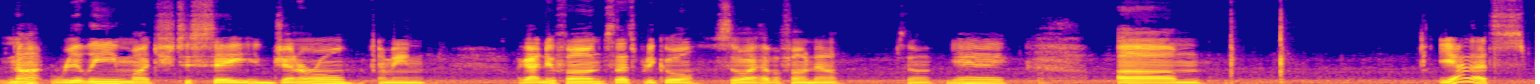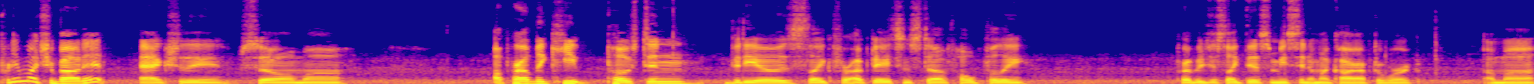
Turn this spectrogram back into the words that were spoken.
not really much to say in general. I mean, I got a new phone, so that's pretty cool. So I have a phone now. So yay. Um, yeah, that's pretty much about it actually. So um, uh, I'll probably keep posting videos like for updates and stuff. Hopefully, probably just like this, and me sitting in my car after work. I'm uh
